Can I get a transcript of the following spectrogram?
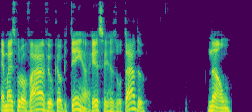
é mais provável que obtenha esse resultado? Não.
